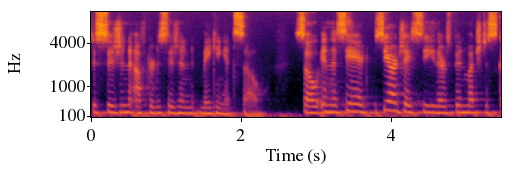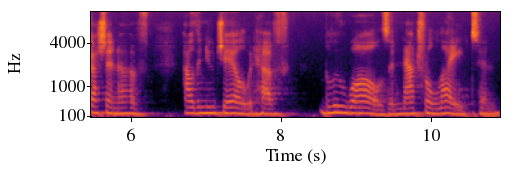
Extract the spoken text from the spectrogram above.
decision after decision making it so. So in the CRJC, there's been much discussion of how the new jail would have blue walls and natural light. And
